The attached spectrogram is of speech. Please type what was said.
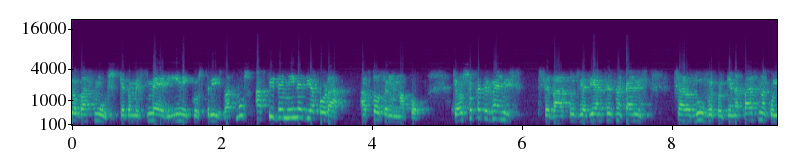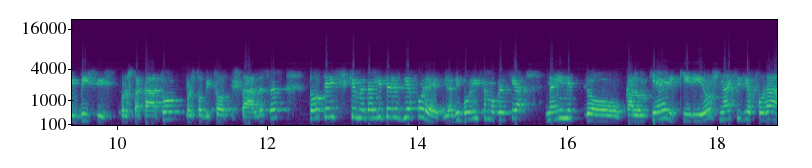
22 βαθμούς και το μεσημέρι είναι 23 βαθμούς, αυτή δεν είναι διαφορά. Αυτό θέλω να πω. Και όσο κατεβαίνεις σε βάθος, δηλαδή αν θες να κάνεις ψαροδούβεκο και να πας να κολυμπήσεις προς τα κάτω, προς το βυθό της θάλασσας, τότε έχεις και μεγαλύτερες διαφορές. Δηλαδή μπορεί η θερμοκρασία να είναι το καλοκαίρι κυρίως να έχει διαφορά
